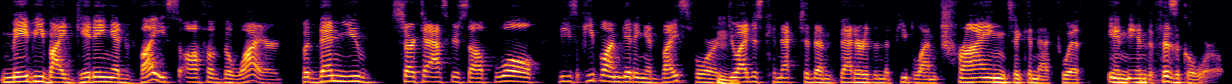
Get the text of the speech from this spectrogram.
maybe by getting advice off of the wired. But then you start to ask yourself, well, these people I'm getting advice for, Hmm. do I just connect to them better than the people I'm trying to connect with in in the physical world?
